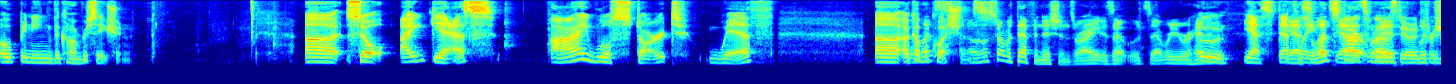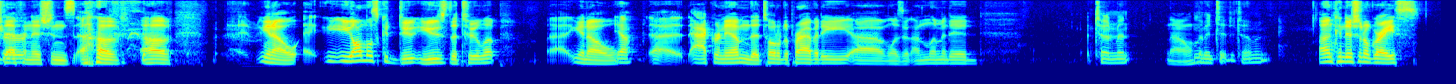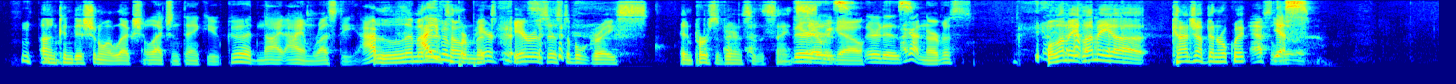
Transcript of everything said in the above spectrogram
opening the conversation. Uh, so I guess I will start with uh, a couple questions. uh, let's start with definitions, right? Is that is that where you were headed? Ooh, yes, definitely. Yeah, so let's Yeah, start with, I was doing with for the sure. definitions of of you know you almost could do use the tulip uh, you know, Yeah. uh, acronym, the total depravity, uh, was it unlimited? Atonement, No, limited atonement. unconditional grace Unconditional election. election. Thank you. Good night. I am rusty. I'm, Limited I even atonement, prepared for irresistible grace, and perseverance of the saints. There, There we go. There it is. I got nervous. Well, let me let me. uh Can I jump in real quick? Absolutely. Yes.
